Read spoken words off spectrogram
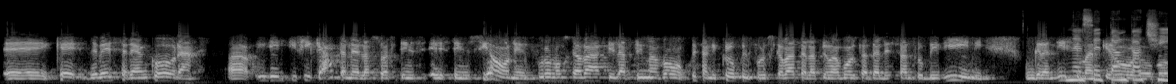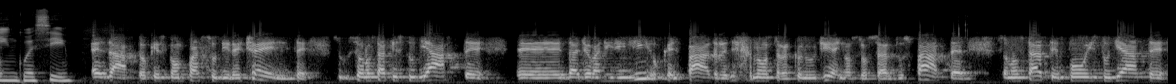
eh, che deve essere ancora eh, identificata nella sua esten- estensione. Furono scavati la prima volta, questa necropoli fu scavata la prima volta da Alessandro Bedini, un grandissimo Nel archeologo. 75, sì. Esatto, che è scomparso di recente. Sono state studiate eh, da Giovanni Di Lio, che è il padre della nostra archeologia, il nostro Sardus Pater. Sono state poi studiate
